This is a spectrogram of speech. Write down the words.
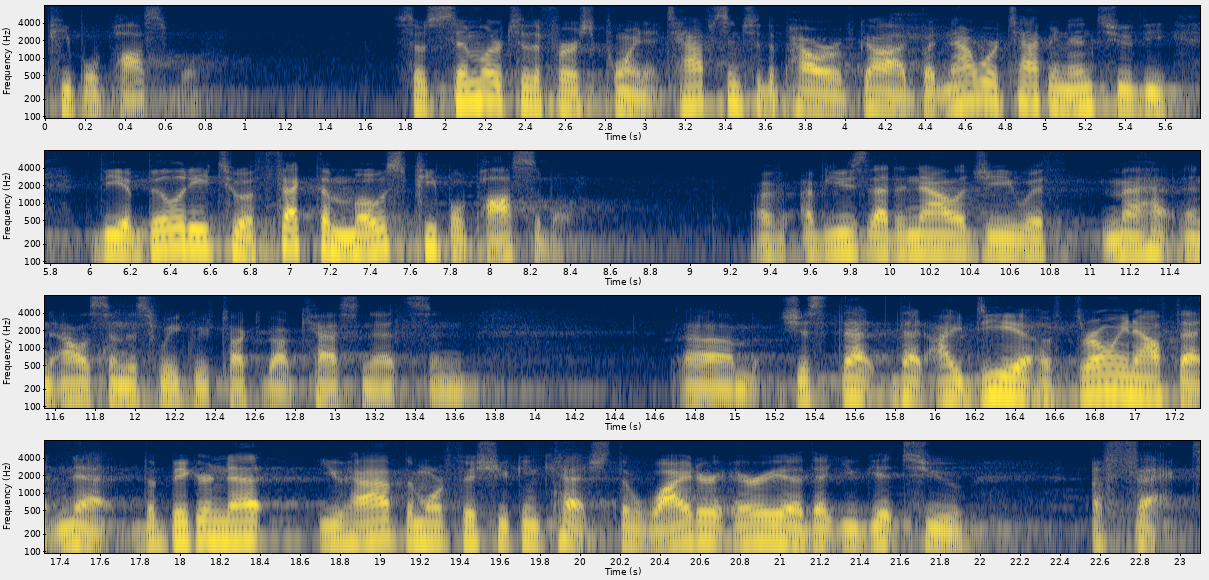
people possible. So, similar to the first point, it taps into the power of God, but now we're tapping into the, the ability to affect the most people possible. I've, I've used that analogy with Matt and Allison this week. We've talked about cast nets and um, just that, that idea of throwing out that net. The bigger net you have, the more fish you can catch, the wider area that you get to affect.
